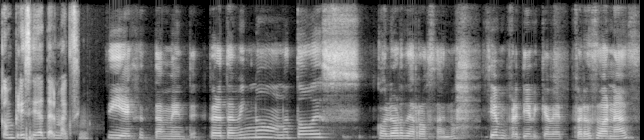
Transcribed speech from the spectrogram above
Complicidad al máximo. Sí, exactamente. Pero también no, no todo es color de rosa, ¿no? Siempre tiene que haber personas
